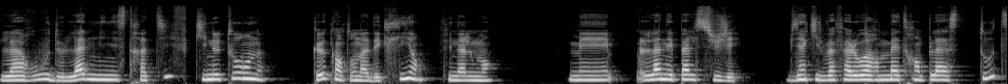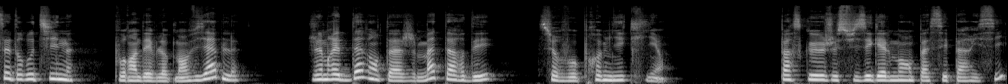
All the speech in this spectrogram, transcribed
La roue de l'administratif qui ne tourne que quand on a des clients finalement. Mais là n'est pas le sujet. Bien qu'il va falloir mettre en place toute cette routine pour un développement viable, j'aimerais davantage m'attarder sur vos premiers clients parce que je suis également passée par ici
